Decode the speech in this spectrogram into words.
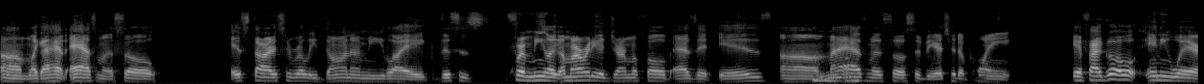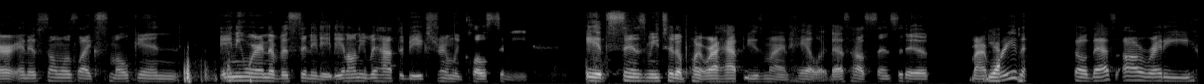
um like I have asthma, so it started to really dawn on me like this is for me like I'm already a germaphobe as it is. Um mm-hmm. my asthma is so severe to the point if I go anywhere and if someone's like smoking anywhere in the vicinity, they don't even have to be extremely close to me. It sends me to the point where I have to use my inhaler. That's how sensitive my breathing. So that's already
